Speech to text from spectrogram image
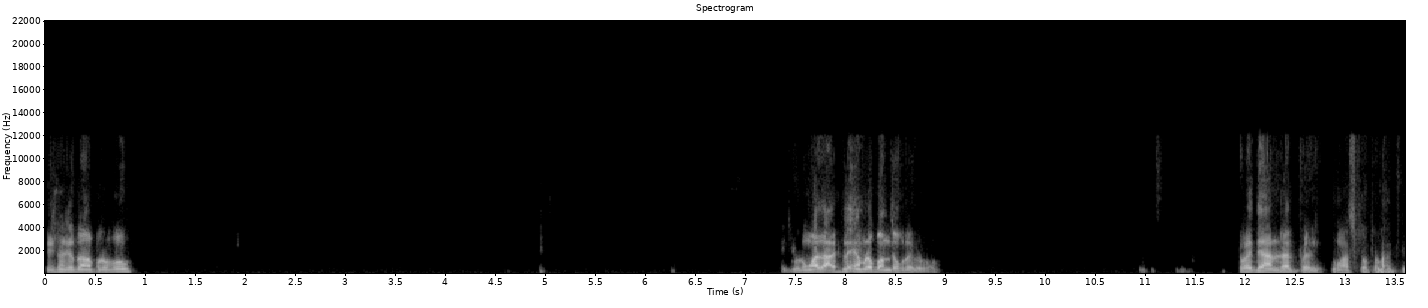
কৃষ্ণ চৈতন্য গুরুমাজ আসলেই আমরা বন্ধ করে দেবো। সবাই ধ্যান রাখবেন মাস কখন আছে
